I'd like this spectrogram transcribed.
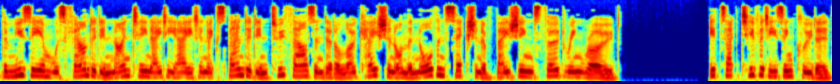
the museum was founded in 1988 and expanded in 2000 at a location on the northern section of Beijing's Third Ring Road. Its activities included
